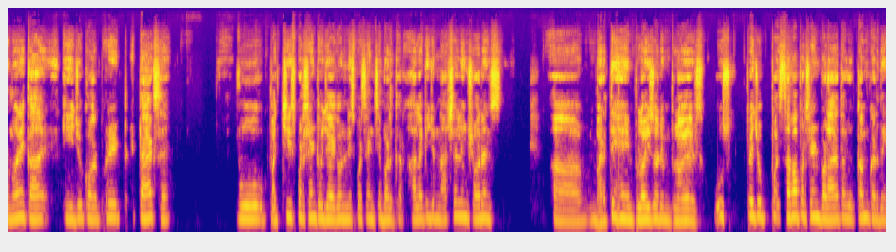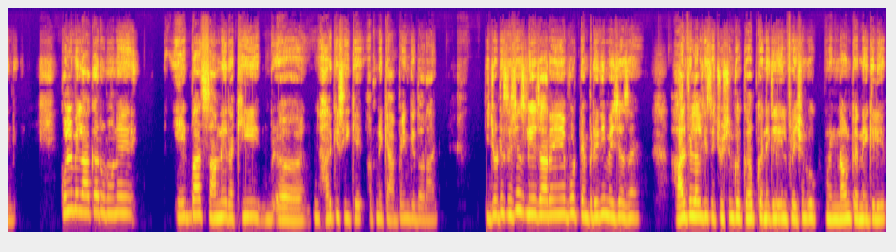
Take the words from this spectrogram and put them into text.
उन्होंने कहा कि जो कॉरपोरेट टैक्स है, वो 25 परसेंट हो जाएगा 19 परसेंट से बढ़कर। हालाँकि जो नेशनल इंश्योरेंस भरते हैं एम्प्लॉयज़ और एम्प्लॉयर्स उस पे जो सवा परसेंट बढ़ाया था, वो कम कर देंगे। कुल मिलाकर उन्होंने एक बात सामने रखी आ, हर किसी के अपने कैंपेन के दौरान कि जो डिसीजंस लिए जा रहे हैं वो टेम्परेरी मेजर्स हैं। हाल फ़िलहाल की सिचुएशन को कर्व करने के लिए इन्फ्लेशन को डाउन करने के लिए।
